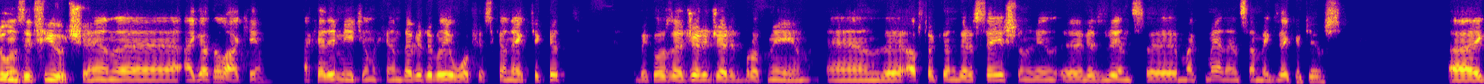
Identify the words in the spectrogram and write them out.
do in the future. And uh, I got lucky. I had a meeting in WWE office, Connecticut, because uh, Jerry Jarrett brought me in. And uh, after conversation with, uh, Vince McMahon and some executives, I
